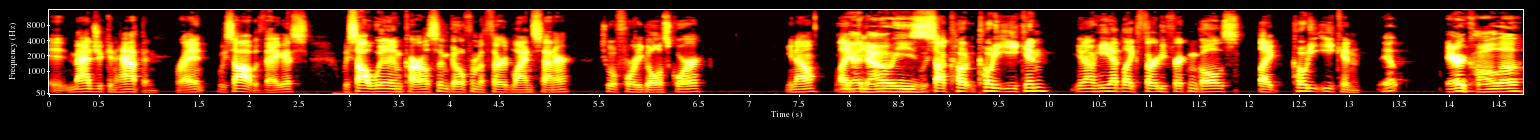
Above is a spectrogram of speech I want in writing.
it, magic can happen, right? We saw it with Vegas. We saw William Karlsson go from a third line center to a 40 goal scorer. You know, like yeah, now he's we saw Co- Cody Eakin. You know, he had like 30 freaking goals. Like Cody Eakin. yep. Erik Haula,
